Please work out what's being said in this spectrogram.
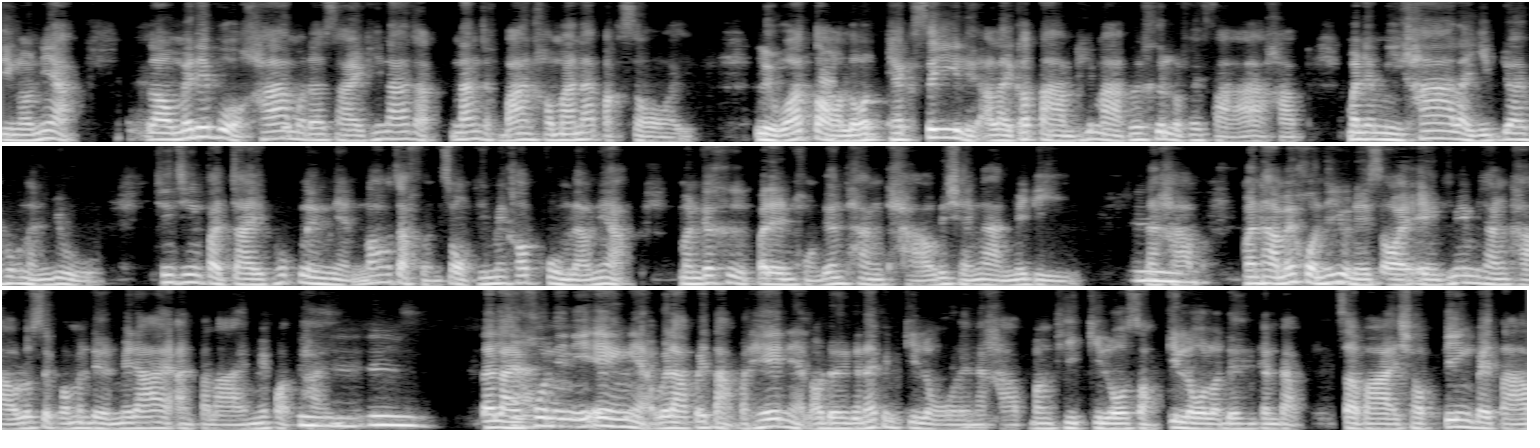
ริงๆแล้วเนี่ยเราไม่ได้บวกค่ามอเตอร์ไซค์ที่นั่งจากนั่งจากบ้านเขามาหน้าปากซอย หรือว่าต่อรถแท็กซี่ หรืออะไรก็ตามที่มาเพื่อขึ้นรถไฟฟ้าอะครับ มันยังมีค่าอะไรยิบย่อยพวกนั้นอยู่ จริง ๆ ปัจจัยพวกนึงเนี่ยนอกจากขนส่งที่ไม่ครอบคลุมแล้วเนี่ย มันก็คือประเด็นของเรื่องทางเท้าที่ใช้งานไม่ดีนะครับ มันทำให้คนที่อยู่ในซอยเองที่ไม่มีทางเท้ารู้สึกว่ามันเดินไม่ได้อันตรายไม่ปลอดภัยอืม หลายๆคนในนี้เองเนี่ยเวลาไปต่างประเทศเนี่ยเราเดินกันได้เป็นกิโลเลยนะครับบางทีกิโล 2 กิโลเราเดินกันแบบสบายช้อปปิ้งไปตาม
